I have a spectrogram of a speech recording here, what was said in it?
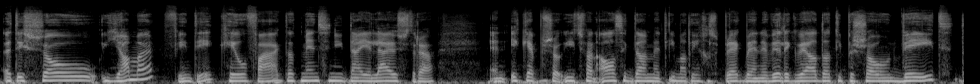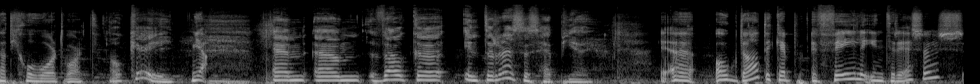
het is zo jammer, vind ik heel vaak, dat mensen niet naar je luisteren. En ik heb zoiets van, als ik dan met iemand in gesprek ben, dan wil ik wel dat die persoon weet dat hij gehoord wordt. Oké. Ja. En ehm, welke interesses heb jij? Eh, ook dat. Ik heb vele interesses.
